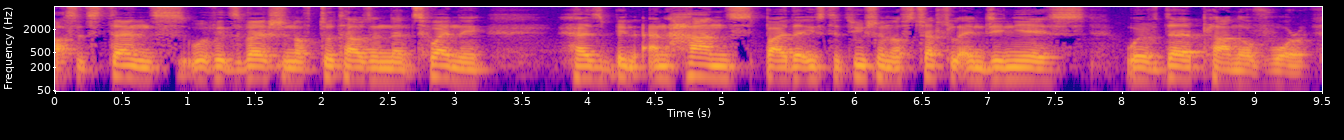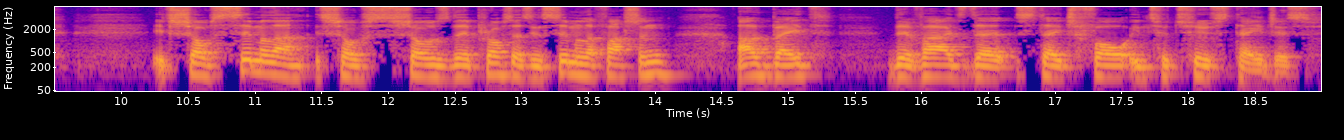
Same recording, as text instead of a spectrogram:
as it stands with its version of 2020, has been enhanced by the Institution of Structural Engineers with their plan of work. It shows similar. It shows shows the process in similar fashion, albeit divides the stage four into two stages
